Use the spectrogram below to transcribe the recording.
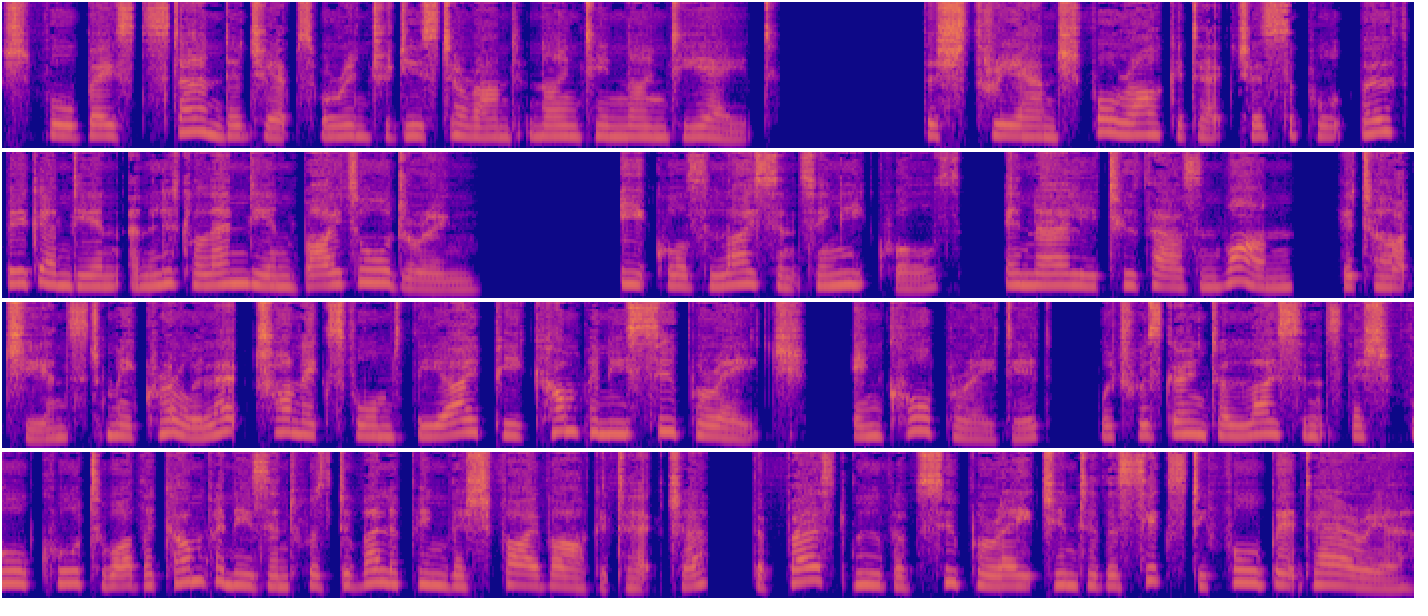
SH4-based standard chips were introduced around 1998. The SH3 and SH4 architectures support both big endian and little endian byte ordering. Equals licensing equals, in early 2001, Hitachi and STMicroelectronics formed the IP company SuperH, Incorporated, which was going to license the SH4 core to other companies and was developing the SH5 architecture, the first move of SuperH into the 64-bit area.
